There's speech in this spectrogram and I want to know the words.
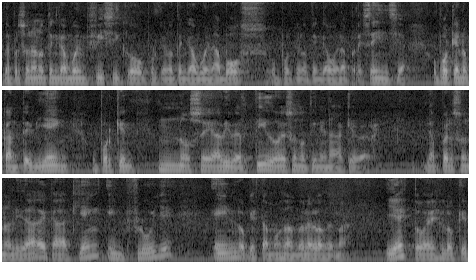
la persona no tenga buen físico, porque no tenga buena voz, o porque no tenga buena presencia, o porque no cante bien, o porque no sea divertido, eso no tiene nada que ver. La personalidad de cada quien influye en lo que estamos dándole a los demás. Y esto es lo que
